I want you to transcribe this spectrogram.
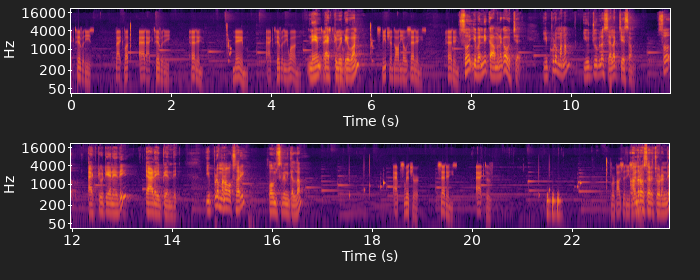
Activities. Back button. Add activity. Heading. Name. Activity 1. Name Text activity field. One Speech and audio settings. So ఇవన్నీ కామన్గా వచ్చాయి. ఇప్పుడు మనం యూట్యూబ్లో సెలెక్ట్ చేసాం సో యాక్టివిటీ అనేది యాడ్ అయిపోయింది. ఇప్పుడు మనం ఒకసారి హోమ్ స్క్రీన్కి వెళ్దాం. అందరూ ఒకసారి చూడండి.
